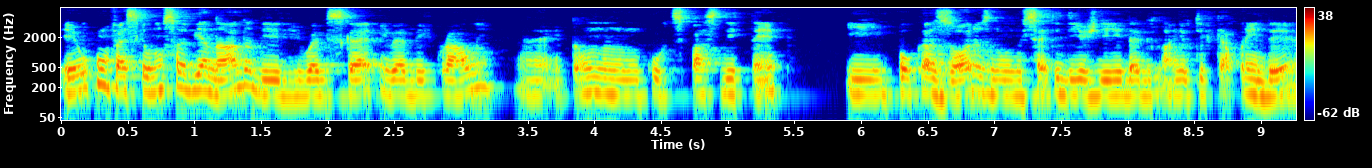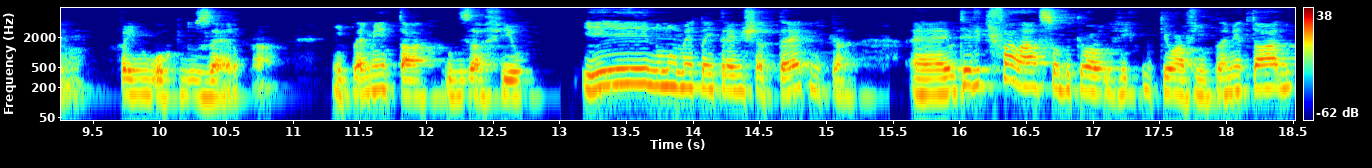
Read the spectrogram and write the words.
Eu confesso que eu não sabia nada de, de web scraping, web crawling, é, então num curto espaço de tempo e em poucas horas, nos sete dias de deadline, eu tive que aprender um framework do zero para implementar o desafio. E no momento da entrevista técnica, é, eu tive que falar sobre o que eu, o que eu havia implementado,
